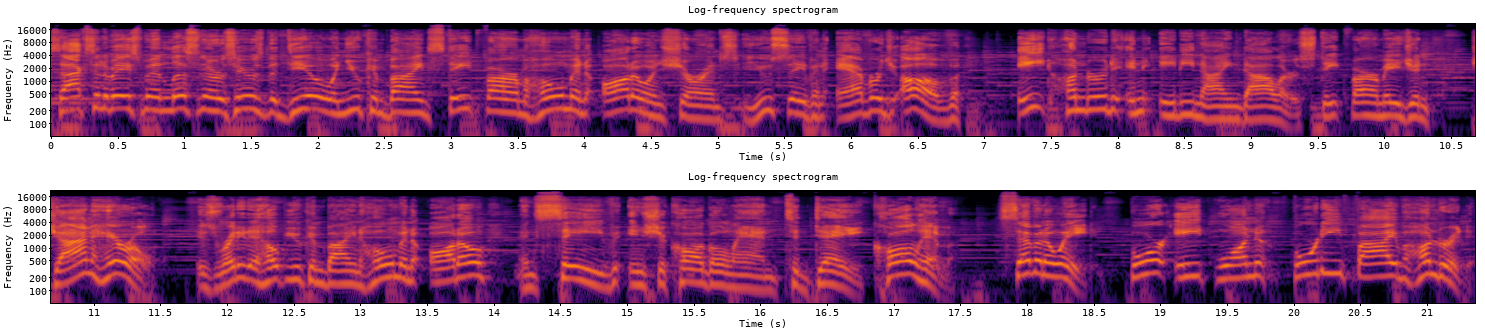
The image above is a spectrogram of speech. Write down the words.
Sox in the Basement listeners, here's the deal. When you combine State Farm home and auto insurance, you save an average of $889. State Farm agent John Harrell is ready to help you combine home and auto and save in Chicagoland today. Call him 708 481 4500.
